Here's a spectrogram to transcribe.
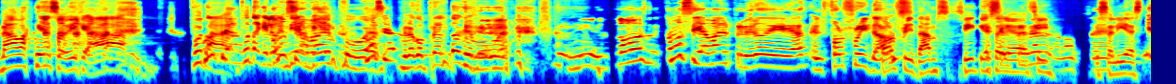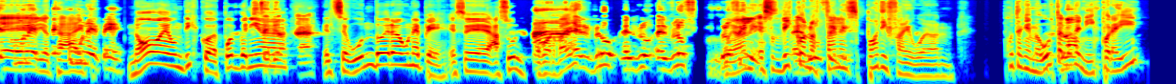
Nada más que eso, dije, ah, puta, ¿Cómo se- puta que lo vendieron bien, pues, me lo compré al toque, pues. ¿Cómo, cómo se llama el primero de el For Free Dance? For Free Dumps, sí, que salía así, no que salía Es como un EP, es un Stereotype. EP. No, es un disco, después venía, Stereotype. el segundo era un EP, ese azul, ¿te Ah, acordáis? el Blue, el Blue, el Blue, Blue Weón, esos discos no están en. Spotify, weón. Puta que me gusta, ¿lo No. tenéis por ahí?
